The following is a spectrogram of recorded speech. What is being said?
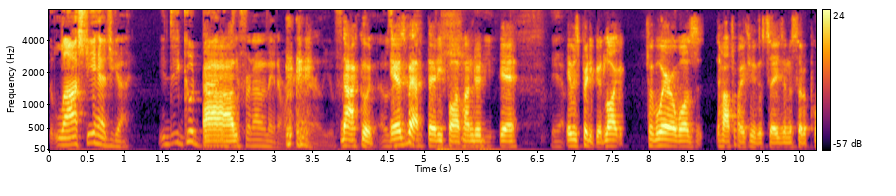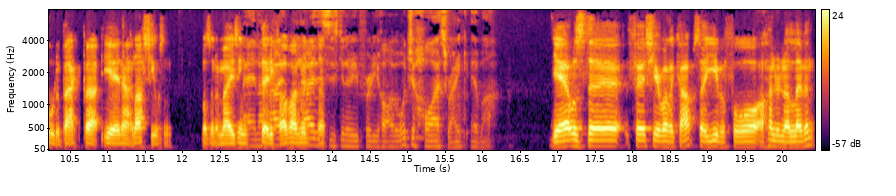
last year how'd you go? You did good, bad, Uh, different. I don't need a really. Nah, good. It was yeah, it was about thirty five hundred. Yeah. Yeah. It was pretty good. Like for where I was halfway through the season, I sort of pulled it back. But yeah, no, last year wasn't wasn't amazing. And I know- Thirty five hundred. this is going to be pretty high, but what's your highest rank ever? Yeah, it was the first year I won the cup, so year before 111th.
